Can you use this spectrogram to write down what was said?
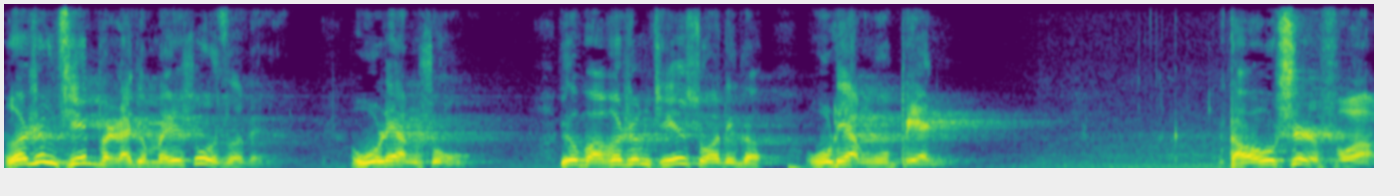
阿僧祇本来就没数字的，无量数，又把阿僧祇说的个无量无边，都是佛。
